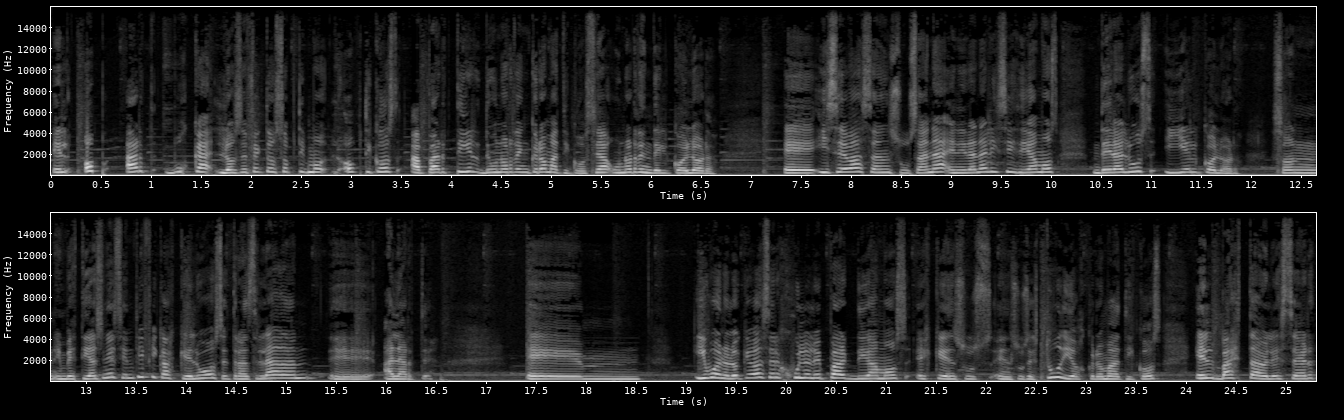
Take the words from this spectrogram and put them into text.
El op art busca los efectos óptimo- ópticos a partir de un orden cromático, o sea, un orden del color. Eh, y se basa en Susana en el análisis, digamos, de la luz y el color. Son investigaciones científicas que luego se trasladan eh, al arte. Eh, y bueno, lo que va a hacer Julio Leparc, digamos, es que en sus, en sus estudios cromáticos, él va a establecer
